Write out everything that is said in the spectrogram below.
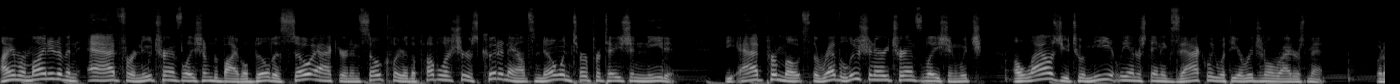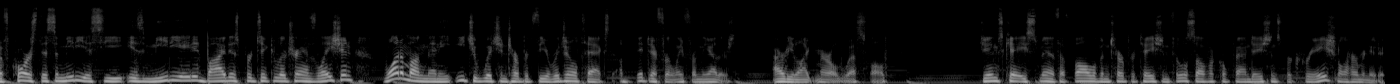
I am reminded of an ad for a new translation of the Bible billed as so accurate and so clear the publishers could announce no interpretation needed. The ad promotes the revolutionary translation, which allows you to immediately understand exactly what the original writers meant. But of course, this immediacy is mediated by this particular translation, one among many, each of which interprets the original text a bit differently from the others. I already like Merrill Westphal. James K. Smith, A Fall of Interpretation Philosophical Foundations for Creational Hermeneutic.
